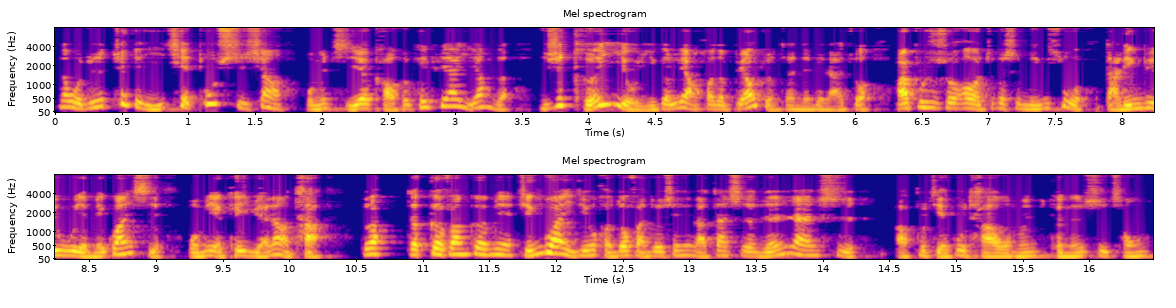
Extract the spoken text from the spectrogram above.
那我觉得这个一切都是像我们企业考核 KPI 一样的，你是可以有一个量化的标准在那边来做，而不是说哦，这个是民宿打零比五也没关系，我们也可以原谅他，对吧？在各方各面，尽管已经有很多反对声音了，但是仍然是啊不解雇他。我们可能是从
